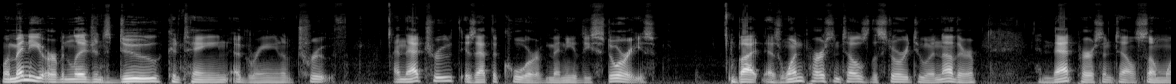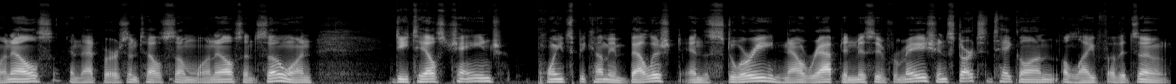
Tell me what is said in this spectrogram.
Well, many urban legends do contain a grain of truth, and that truth is at the core of many of these stories. But as one person tells the story to another, and that person tells someone else, and that person tells someone else, and so on, details change, points become embellished, and the story, now wrapped in misinformation, starts to take on a life of its own.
